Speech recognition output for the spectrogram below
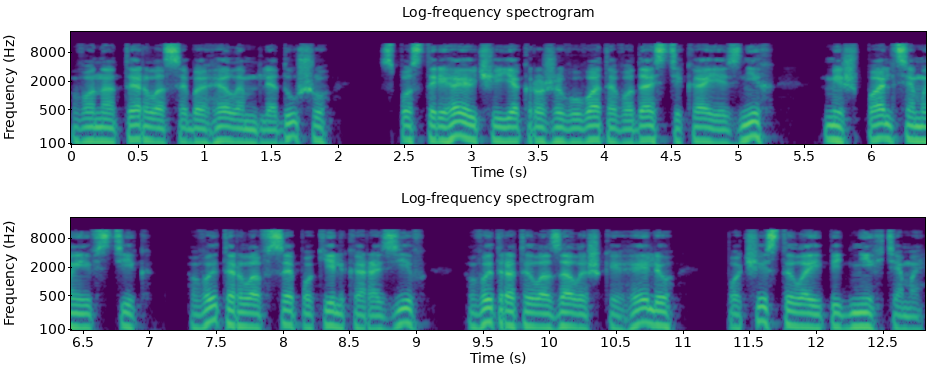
Вона терла себе гелем для душу, спостерігаючи, як рожевувата вода стікає з ніг між пальцями і встік, витерла все по кілька разів, витратила залишки гелю, почистила і під нігтями.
